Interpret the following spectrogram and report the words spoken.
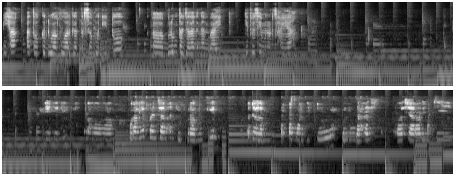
pihak atau kedua keluarga tersebut itu uh, belum terjalan dengan baik. Gitu sih menurut saya. Ya, uh, kurangnya perencanaan juga mungkin dalam pertemuan itu belum bahas uh, secara rinci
